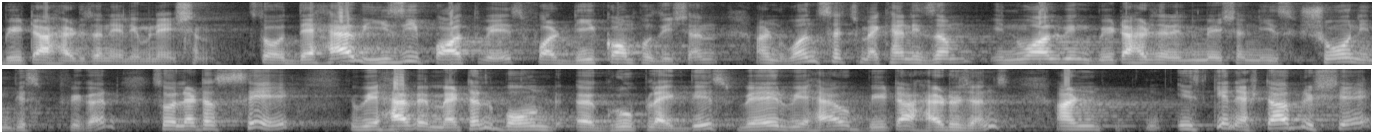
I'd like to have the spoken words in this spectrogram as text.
beta hydrogen elimination. So, they have easy pathways for decomposition and one such mechanism involving beta hydrogen elimination is shown in this figure. So, let us say we have a metal bound uh, group like this where we have beta hydrogens and it can establish a,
